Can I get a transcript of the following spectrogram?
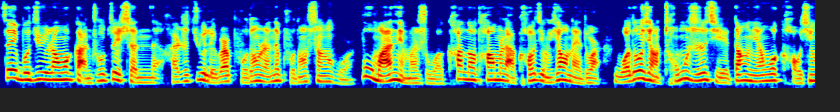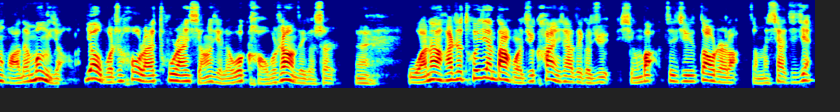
这部剧让我感触最深的还是剧里边普通人的普通生活。不瞒你们说，看到他们俩考警校那段，我都想重拾起当年我考清华的梦想了。要不是后来突然想起来我考不上这个事儿，哎，我呢还是推荐大伙去看一下这个剧，行吧？这期就到这了，咱们下期见。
